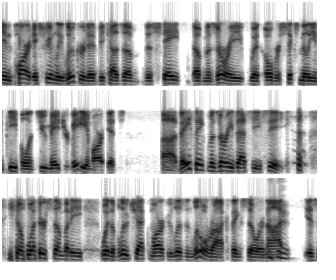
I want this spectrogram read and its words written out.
in part extremely lucrative because of the state of Missouri with over 6 million people in two major media markets. Uh, they think Missouri's SEC. you know, whether somebody with a blue check mark who lives in Little Rock thinks so or not is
